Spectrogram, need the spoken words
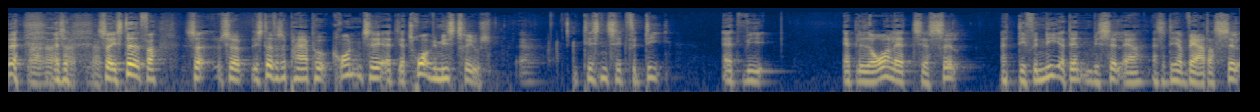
nej, altså, nej, nej. Så i stedet for, så, så i stedet for så peger jeg på, grunden til, at jeg tror, vi mistrives, Ja. det er sådan set fordi, at vi er blevet overladt til os selv, at definere den, vi selv er. Altså det her, være dig selv.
